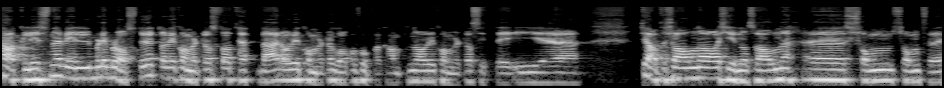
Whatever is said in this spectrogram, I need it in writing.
kakelysene vil bli blåst ut, og vi kommer til å stå tett der. Og vi kommer til å gå på fotballkampene, og vi kommer til å sitte i teatersalene og kinosalene som, som, før.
